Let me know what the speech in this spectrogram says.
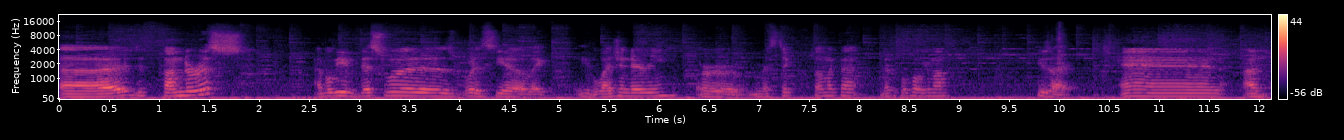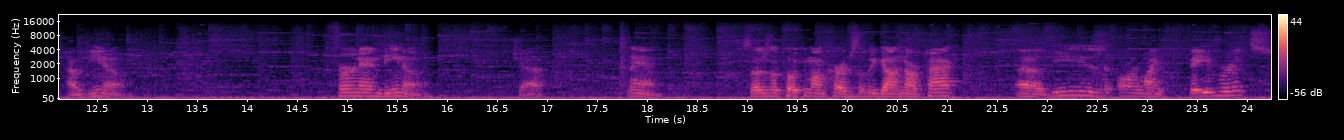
Uh, Thundurus. I believe this was what is he? Uh, like legendary or mystic, something like that. Mythical Pokemon. He's alright. And uh, Audino. Fernandino. Chat. Bam. So those are the Pokemon cards that we got in our pack. Uh, these are my favorites.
